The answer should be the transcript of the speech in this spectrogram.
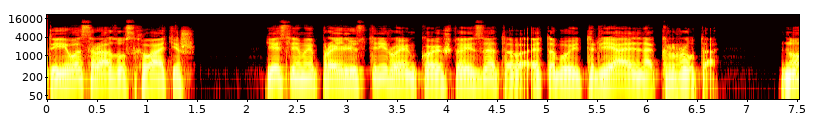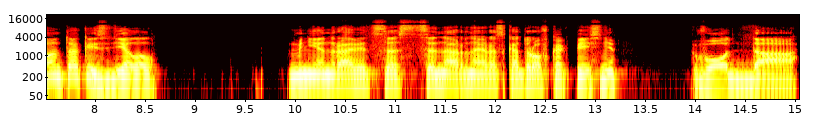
Ты его сразу схватишь. Если мы проиллюстрируем кое-что из этого, это будет реально круто. Но он так и сделал. Мне нравится сценарная раскадровка к песне. Вот да,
